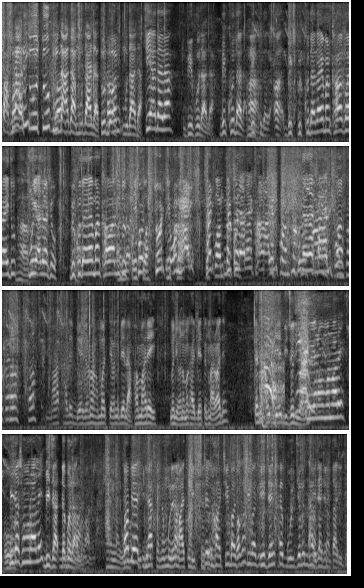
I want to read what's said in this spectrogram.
પાછો મારી તું તું હું દાદા હું દાદા. તું ડોન હું દાદા. ચિયા દાદા? ભીખુ દાદા. ભીખુ દાદા ભીખુ દાદા. ભીખ- દાદાએ મને ખાવા ખવડાવી દીધું. હું. યાદ રાખજો ભીખુ દાદાએ મને ખાવા લીધું. છોડ છોડ ઓમ હેડ તો ભીખુ. દાદાએ ખાવા ભીખુ દાદાએ ખાવા લીધું. માં ખાલી બે જણા હમત તેમને બે લાફા મારે. મને ઓનામાં ખાલી બે ત્રણ મારવા દે ને. તને આ બે બીજો લઈ તું આવ્યો. એનો મન મારે? બીજા સમોર આલે? બીજા ડબલ આલે. તો બે- એના કને મુલે માય થોડી ઇજ્જત હોય. હાચી બાજુ હાચી બાજુ. એ જેને ખાલી બોલજે મને નાઈ જાય. તારી રીતે.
